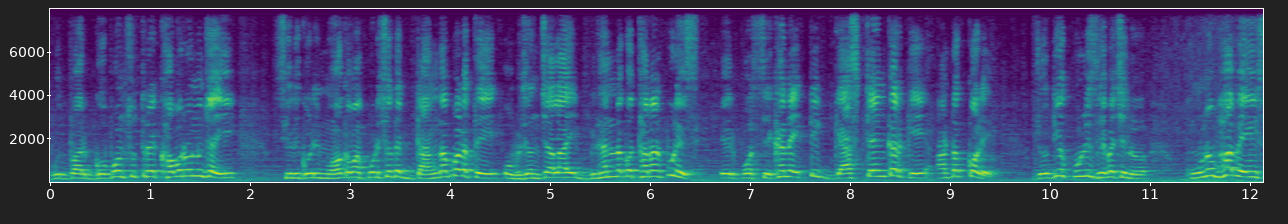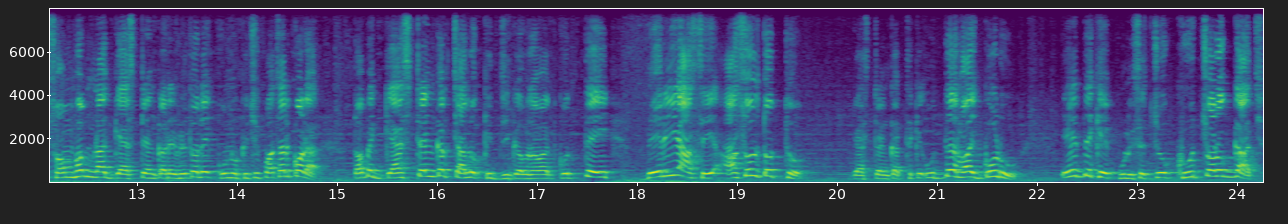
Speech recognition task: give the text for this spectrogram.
বুধবার গোপন সূত্রের খবর অনুযায়ী শিলিগুড়ি মহকুমা পরিষদের ডাঙ্গাপাড়াতে অভিযান চালায় বিধাননগর থানার পুলিশ। এরপর সেখানে একটি গ্যাস ট্যাঙ্কারকে আটক করে। যদিও পুলিশ ভেবেছিল, কোনোভাবেই সম্ভব না গ্যাস ট্যাঙ্কারের ভেতরে কোনো কিছু পাচার করা। তবে গ্যাস ট্যাঙ্কার চালককে জিজ্ঞাসাবাদ করতেই বেরিয়ে আসে আসল তথ্য। গ্যাস ট্যাঙ্কার থেকে উদ্ধার হয় গরু। এ দেখে পুলিশের চক্ষু চড়ক গাছ।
